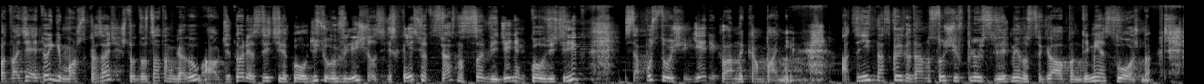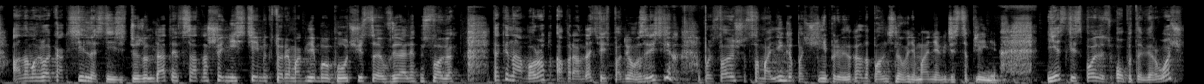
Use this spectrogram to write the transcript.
Подводя итоги, можно сказать, что в 2020 году аудитория зрителей Call of Duty увеличилась, и, скорее всего, это связано с введением Call of Duty League и сопутствующей ей рекламной кампании. Оценить, насколько в данном случае в плюс или в минус сыграла пандемия, сложно. Она могла как сильно снизить результаты в соотношении с теми, которые могли бы получиться в реальных условиях, так и наоборот оправдать весь подъем в зрителях, при условии, что сама лига почти не привлекла дополнительного внимания к дисциплине. Если использовать опыт Overwatch,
